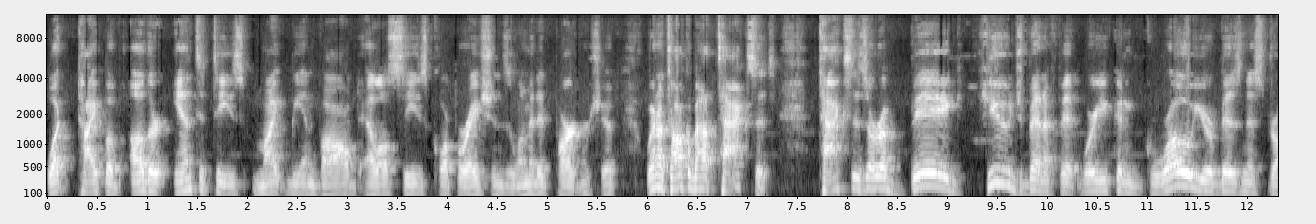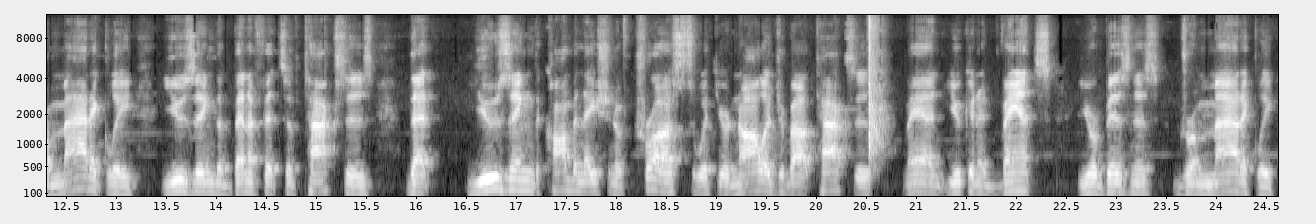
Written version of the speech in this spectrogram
what type of other entities might be involved, LLCs, corporations, limited partnership. We're going to talk about taxes. Taxes are a big, huge benefit where you can grow your business dramatically using the benefits of taxes that using the combination of trusts with your knowledge about taxes, man, you can advance your business dramatically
